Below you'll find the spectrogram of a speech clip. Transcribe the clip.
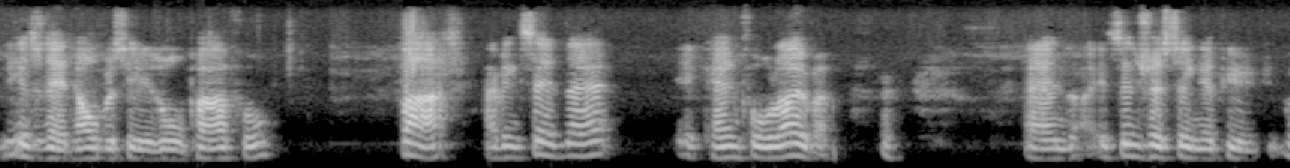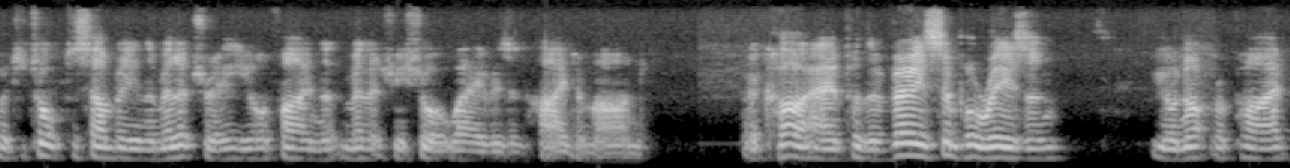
the internet obviously is all powerful, but having said that, it can fall over. and it's interesting if you were to talk to somebody in the military, you'll find that military shortwave is in high demand. And for the very simple reason, you're not required,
